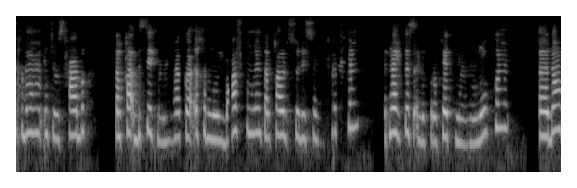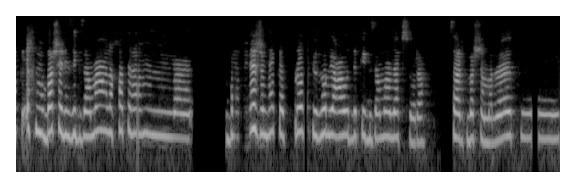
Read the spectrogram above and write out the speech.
تخدمهم أنت وصحابك. تلقى بالسيف معناها هكا اخدموا بعضكم وين تلقاو ال solution حقكم. تنجم تسألوا بروفيت يعاونوكم أه donc اخدموا برشا les examens على خاطرهم نجم هكا prof يظل يعاود لك examen نفسه راه. صارت برشا مرات و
